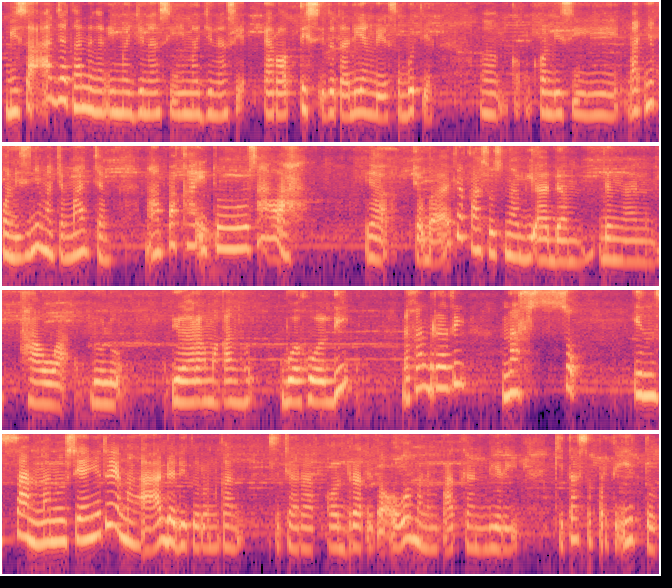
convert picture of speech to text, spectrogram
Bisa aja kan dengan imajinasi-imajinasi erotis itu tadi yang dia sebut ya. E, kondisi maknya kondisinya macam-macam. Nah, apakah itu salah? Ya coba aja kasus Nabi Adam dengan Hawa dulu. Dilarang makan buah huldi. Nah kan berarti nafsu insan manusianya itu emang ada diturunkan secara kodrat. Itu Allah menempatkan diri kita seperti itu.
